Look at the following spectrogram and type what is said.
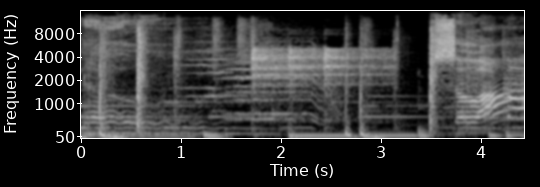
nose. So I'm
